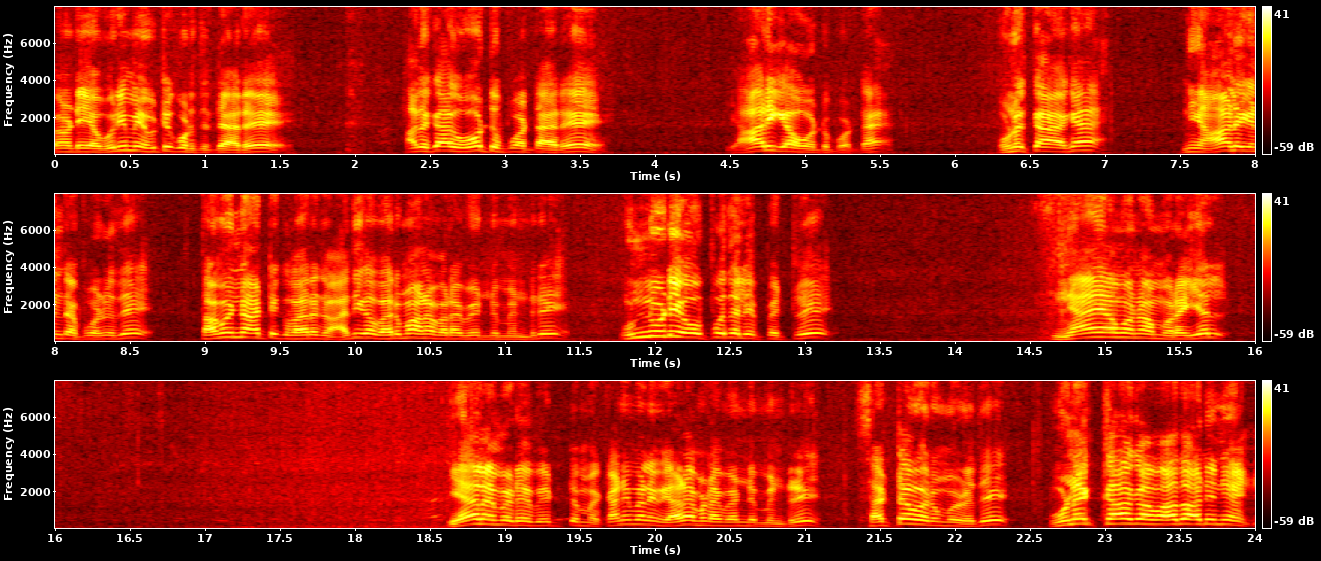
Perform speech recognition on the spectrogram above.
அவனுடைய உரிமையை விட்டு கொடுத்துட்டாரு. அதுக்காக ஓட்டு போட்டார். யாருக்காக ஓட்டு போட்டேன் உனக்காக நீ ஆளுகின்ற பொழுது தமிழ்நாட்டுக்கு வர அதிக வருமானம் வர வேண்டும் என்று உன்னுடைய ஒப்புதலை பெற்று நியாயமான முறையில் ஏலமிட வேண்டும் கனிமலம் ஏலமிட வேண்டும் என்று சட்டம் வரும் பொழுது உனக்காக வாதாடினேன்.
